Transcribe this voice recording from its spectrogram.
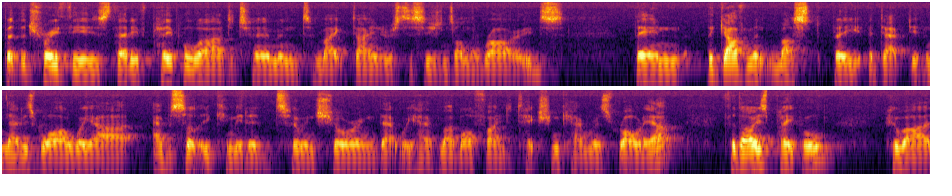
but the truth is that if people are determined to make dangerous decisions on the roads, then the government must be adaptive, and that is why we are absolutely committed to ensuring that we have mobile phone detection cameras rolled out for those people who are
